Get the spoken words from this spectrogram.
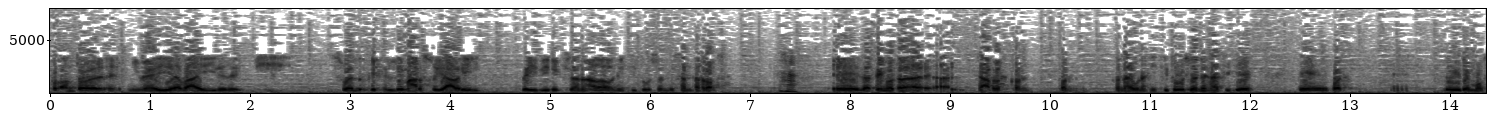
pronto, eh, mi medida va a ir de mi sueldo, que es el de marzo y abril, va a ir direccionado a una institución de Santa Rosa. Eh, ya tengo otra, charlas con, con, con, algunas instituciones, así que, bueno, lo iremos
